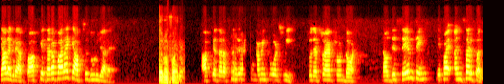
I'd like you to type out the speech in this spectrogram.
क्या लग रहा है आपको? आपके तरफ़ आ रहा है कि आपसे दूर जा रहा है? तरफ़ आ रहा है। आपके तरफ़। Coming this me coming towards me. I have shown dot. Now this same thing if i uncircle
